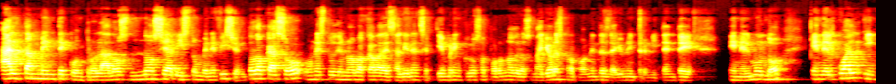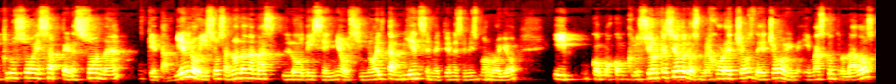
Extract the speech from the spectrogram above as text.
altamente controlados no se ha visto un beneficio. En todo caso, un estudio nuevo acaba de salir en septiembre, incluso por uno de los mayores proponentes de ayuno intermitente en el mundo, en el cual incluso esa persona que también lo hizo, o sea, no nada más lo diseñó, sino él también se metió en ese mismo rollo y como conclusión que ha sido de los mejor hechos, de hecho, y, más controlados,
